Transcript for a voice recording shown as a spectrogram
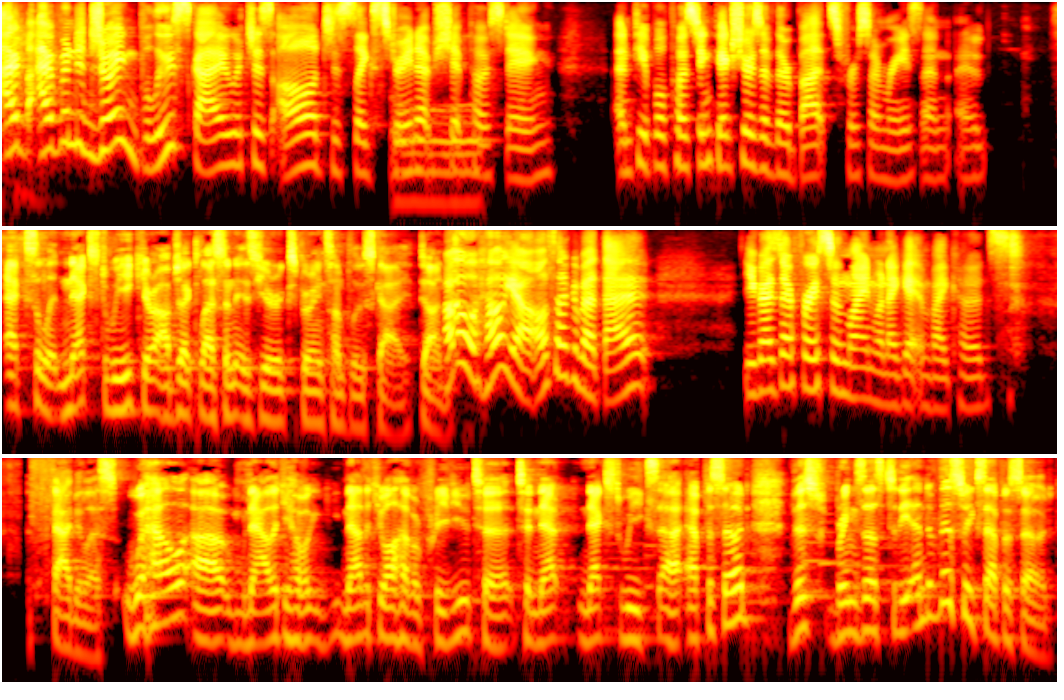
I've I've been enjoying Blue Sky, which is all just like straight up shit posting and people posting pictures of their butts for some reason. I, Excellent. Next week, your object lesson is your experience on Blue Sky. Done. oh hell yeah, I'll talk about that. You guys are first in line when I get invite codes. Fabulous. Well, uh, now that you have, a, now that you all have a preview to to net, next week's uh, episode, this brings us to the end of this week's episode.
